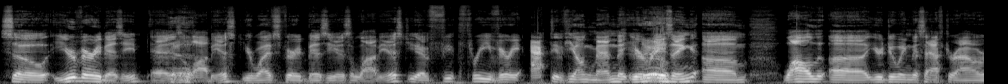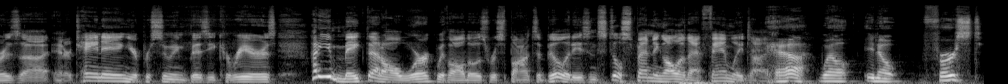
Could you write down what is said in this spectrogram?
so you're very busy as a lobbyist. Your wife's very busy as a lobbyist. You have f- three very active young men that you're raising um, while uh, you're doing this after hours uh, entertaining. You're pursuing busy careers. How do you make that all work with all those responsibilities and still spending all of that family time? Yeah. Well, you know, first,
